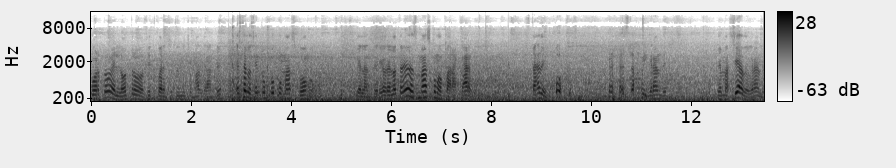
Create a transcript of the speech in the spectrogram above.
corto, el otro 747 es mucho más grande. Este lo siento un poco más cómodo que el anterior. El anterior es más como para carga. Está de poco. está muy grande. Demasiado grande.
